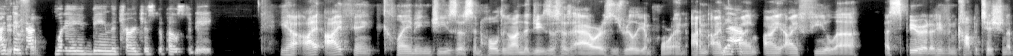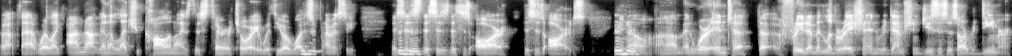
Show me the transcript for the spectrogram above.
I think that's the way being the church is supposed to be. Yeah, I, I think claiming Jesus and holding on to Jesus as ours is really important. I'm I'm, yeah. I'm I I feel a a spirit of even competition about that, where like I'm not gonna let you colonize this territory with your white mm-hmm. supremacy. This mm-hmm. is this is this is our this is ours. You mm-hmm. know, um, and we're into the freedom and liberation and redemption. Jesus is our redeemer.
